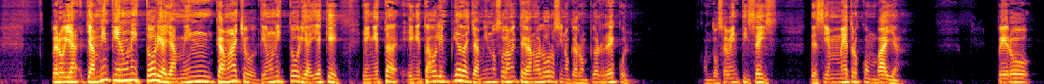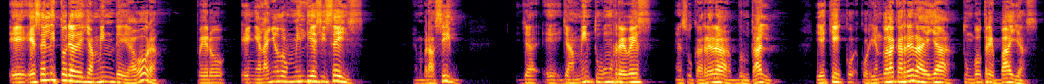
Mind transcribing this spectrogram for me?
Pero Yamín tiene una historia, Yamín Camacho tiene una historia, y es que en, esta, en estas Olimpiadas Yamín no solamente ganó el oro, sino que rompió el récord con 12.26 de 100 metros con valla. Pero eh, esa es la historia de Yamín de ahora. Pero en el año 2016, en Brasil, eh, Yamín tuvo un revés en su carrera brutal. Y es que corriendo la carrera ella tumbó tres vallas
